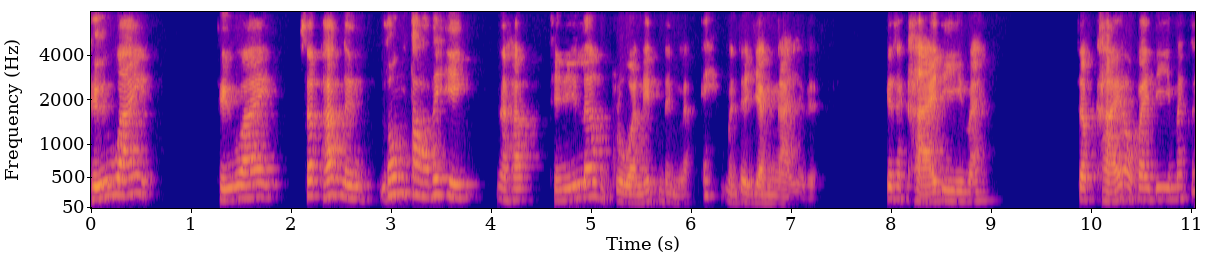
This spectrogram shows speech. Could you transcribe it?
ถือไว้ ถือไว้สักพักหนึ่งลงต่อไปอีกนะครับ ทีนี้เริ่มกลัวนิดนึงแล้ว เอ๊ะมันจะยังไงเลยจะขายดีไหมจะขายออกไปดีไหมก็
